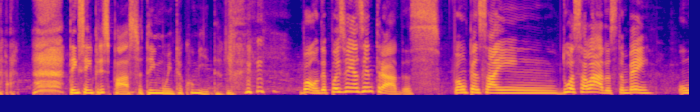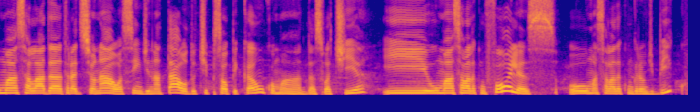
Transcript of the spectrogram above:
tem sempre espaço, tem muita comida. Bom, depois vem as entradas. Vamos pensar em duas saladas também? Uma salada tradicional, assim, de Natal, do tipo salpicão, como a da sua tia. E uma salada com folhas ou uma salada com grão de bico.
